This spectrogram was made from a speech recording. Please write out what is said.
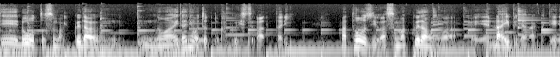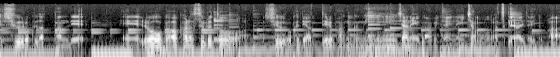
でローとスマックダウンの間にもちょっと確執があったり、まあ、当時はスマックダウンは、えー、ライブじゃなくて収録だったんで、えー、ロー側からすると収録でやってる番組じゃねえかみたいなイチャモンがつけられたりとか。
